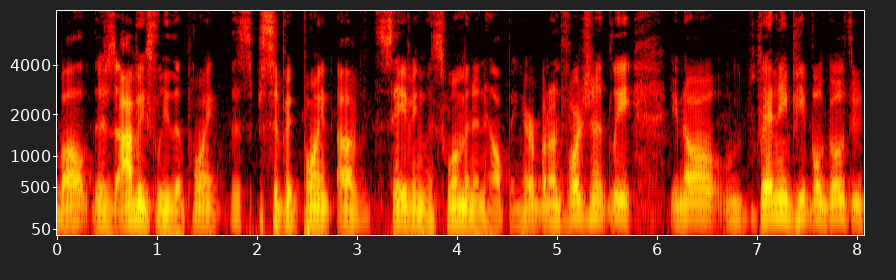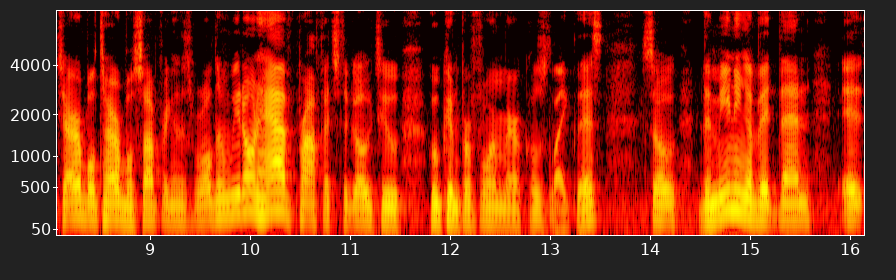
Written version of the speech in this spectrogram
Well, there's obviously the point, the specific point of saving this woman and helping her. But unfortunately, you know, many people go through terrible, terrible suffering in this world, and we don't have prophets to go to who can perform miracles like this. So the meaning of it then is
